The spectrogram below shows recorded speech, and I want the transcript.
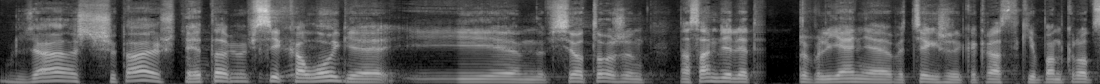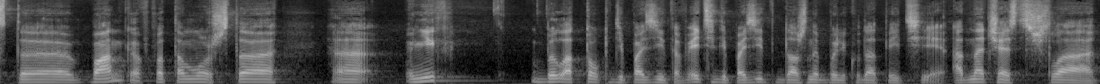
я считаю, что... Это психология и все тоже, на самом деле, это влияние вот тех же как раз-таки банкротств банков, потому что э, у них был отток депозитов. Эти депозиты должны были куда-то идти. Одна часть шла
